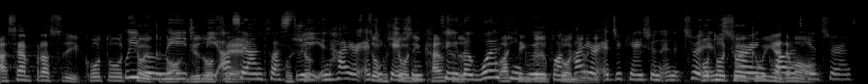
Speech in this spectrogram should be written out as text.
We will lead the ASEAN Plus 3 in higher education to the Working Group on Higher Education and Ensuring Quality Assurance.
